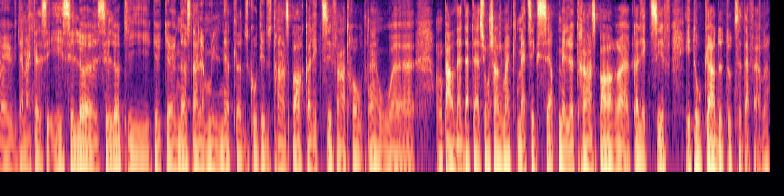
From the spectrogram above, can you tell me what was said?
Euh, évidemment, que c'est- et c'est là, c'est là qu'il y a un os dans la moulinette du côté du transport collectif, entre autres, hein, où euh, on parle d'adaptation au changement climatique, certes, mais le transport euh, collectif est au cœur de toute cette affaire-là.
